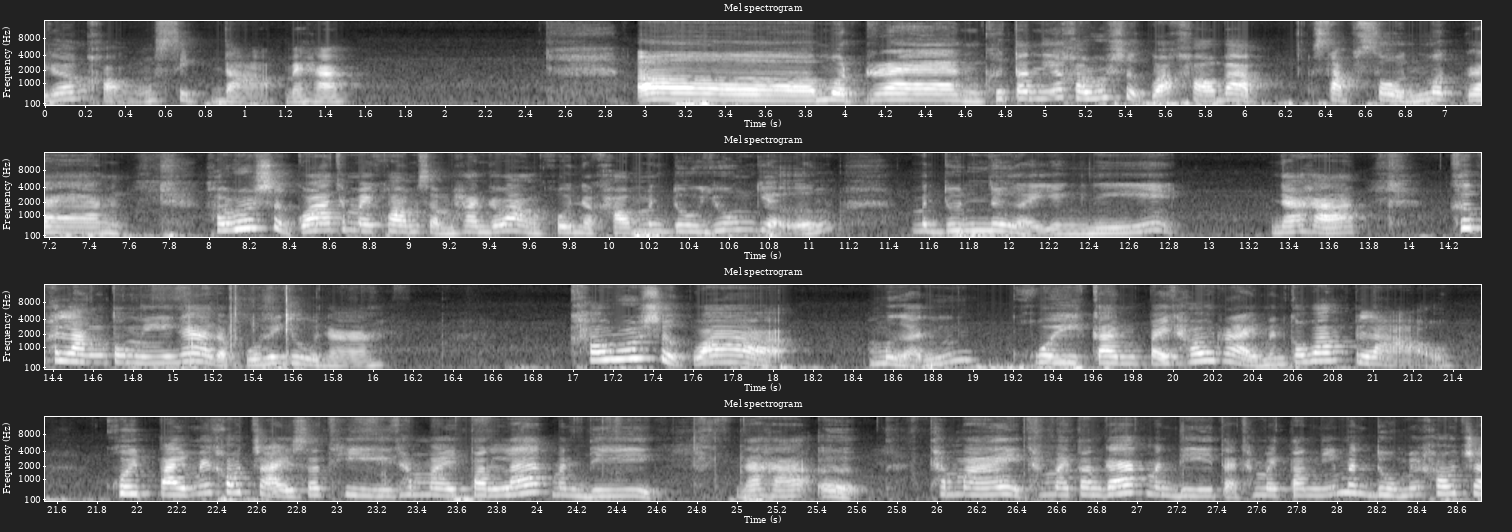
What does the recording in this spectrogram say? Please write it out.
เรื่องของสิบดาบไหมคะเอ่อหมดแรงคือตอนนี้เขารู้สึกว่าเขาแบบสับสนหมดแรง เขารู้สึกว่าทำไมความสัมพันธ์ระหว่างคุณกับเขามันดูยุ่งเหยิง มันดูเหนื่อยอย่างนี้นะคะ คือพลังตรงนี้เนี่ยเดี๋ยวครูให้ดูนะ เขารู้สึกว่าเหมือนคุยกันไปเท่าไหร่มันก็ว่างเปล่า คุยไปไม่เข้าใจสักทีทำไมตอนแรกมันดีนะคะเออทำไมทำไมตอนแรกมันดี แต่ทำไมตอนนี้มันดูไม่เข้าใจ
